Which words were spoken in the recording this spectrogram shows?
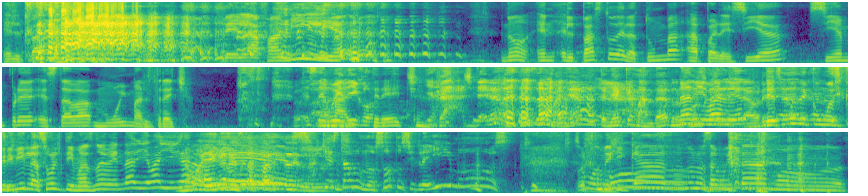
El padre de la familia. No, en el pasto de la tumba aparecía siempre estaba muy maltrecha. Ese güey dijo. Ya, Era las 3 de la mañana, tenía que mandar. Nadie va a leer. ahorita. Después de como escribí las últimas nueve, nadie va a llegar No a va a llegar a esta parte del- Aquí estamos nosotros y leímos. Por Somos mexicanos, no nos agüitamos.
